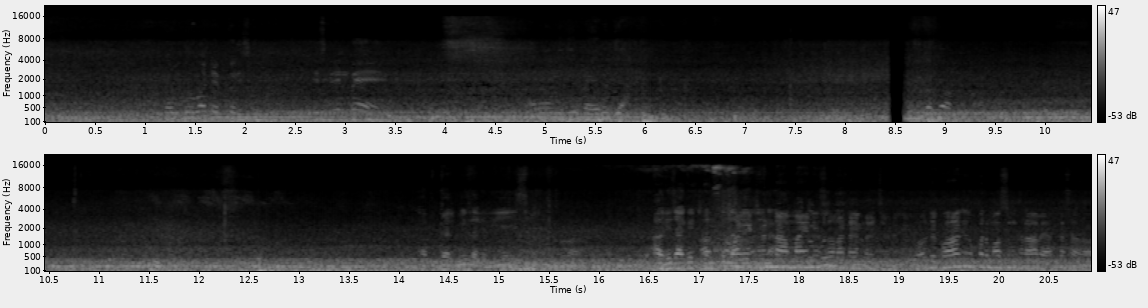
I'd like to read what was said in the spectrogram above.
तो दो बार टेप कर इसको स्क्रीन पे अरे इनकी बैरुत जा अब गर्मी लग रही है इसमें आगे जाके ठंड से आगे ठंडा माइनस वाला टेम्परेचर और देखो आगे ऊपर मौसम खराब है आपका सारा।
